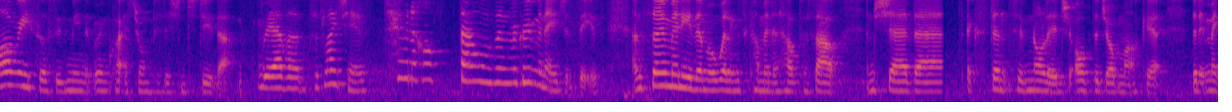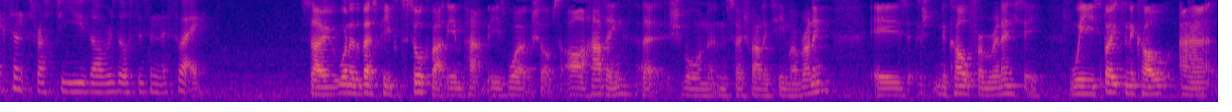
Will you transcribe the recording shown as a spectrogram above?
Our resources mean that we're in quite a strong position to do that. We have a supply chain of two and a half thousand recruitment agencies, and so many of them are willing to come in and help us out and share their extensive knowledge of the job market that it makes sense for us to use our resources in this way. So, one of the best people to talk about the impact these workshops are having, that Siobhan and the Social Value team are running, is Nicole from Renaisi. We spoke to Nicole at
